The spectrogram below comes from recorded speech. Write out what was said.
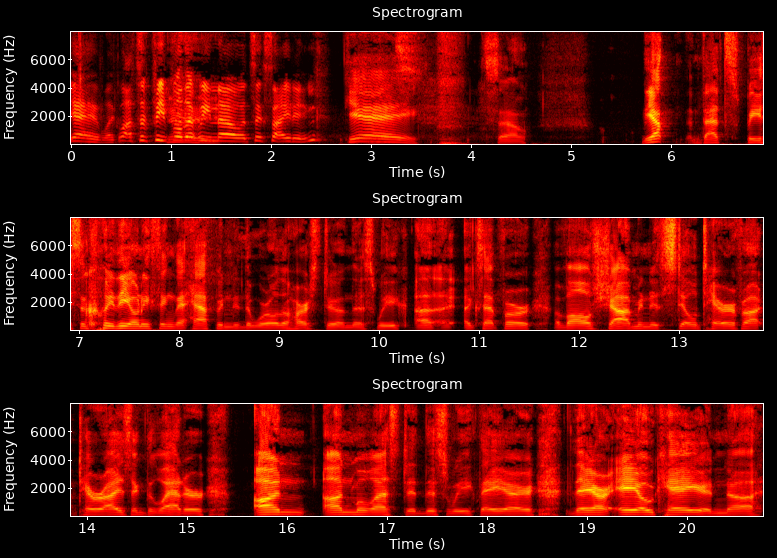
yay, like lots of people yay. that we know. It's exciting. Yay. Yes. So Yep, that's basically the only thing that happened in the world of Hearthstone this week, uh, except for Evolved Shaman is still terri- terrorizing the ladder un unmolested this week. They are they are a okay and uh,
